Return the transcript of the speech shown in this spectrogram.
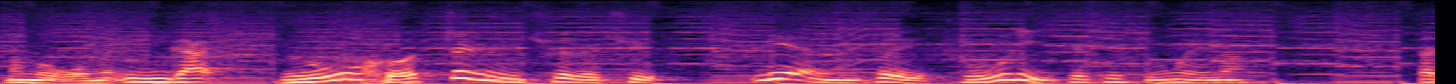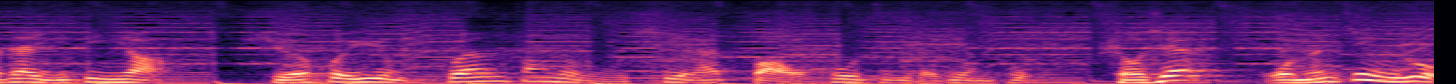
那么我们应该如何正确的去面对处理这些行为呢？大家一定要。学会用官方的武器来保护自己的店铺。首先，我们进入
